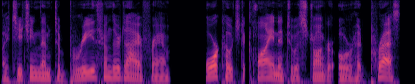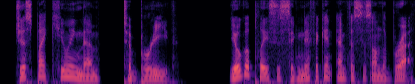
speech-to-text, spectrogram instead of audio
by teaching them to breathe from their diaphragm or coached a client into a stronger overhead press just by cueing them to breathe. Yoga places significant emphasis on the breath,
